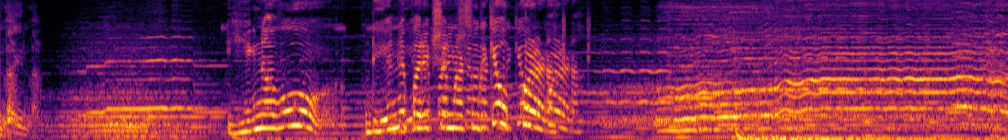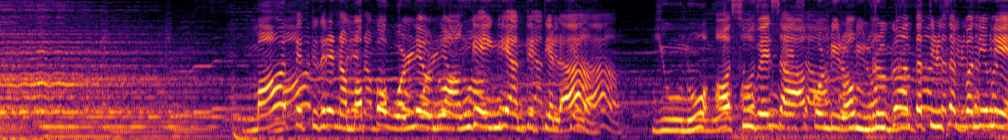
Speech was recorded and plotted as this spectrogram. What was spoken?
ಇಲ್ಲ. ಈಗ ನಾವು ಡಿ ಎನ್ ಎ ಪರೀಕ್ಷೆ ಮಾಡಿಸೋದಕ್ಕೆ ಒಪ್ಕೊಳ್ಳೋಣ ಮಾತೆತ್ತಿದ್ರೆ ನಮ್ಮಪ್ಪ ಒಳ್ಳೆಯವನು ಹಂಗೆ ಹಿಂಗೆ ಅಂತಿರ್ತಿಯಲ್ಲ ಇವನು ಹಸು ವೇಷ ಹಾಕೊಂಡಿರೋ ಮೃಗ ಅಂತ ತಿಳ್ಸಕ್ ಬಂದಿವ್ನಿ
